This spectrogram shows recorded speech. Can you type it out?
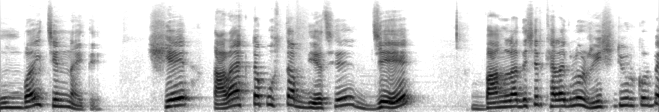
মুম্বাই, চেন্নাইতে। সে তারা একটা প্রস্তাব দিয়েছে যে বাংলাদেশের খেলাগুলো রিশিডিউল করবে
